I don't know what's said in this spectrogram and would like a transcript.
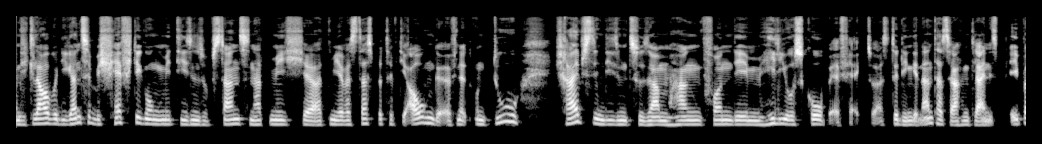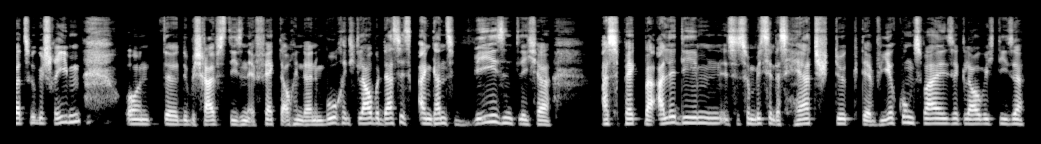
Und ich glaube, die ganze Beschäftigung mit diesen Substanzen hat mich, äh, hat mir, was das betrifft, die Augen geöffnet. Und du schreibst in diesem Zusammenhang von dem Helioskop-Effekt. So hast du den genannt, hast auch ein kleines Paper zugeschrieben. Und äh, du beschreibst diesen Effekt auch in deinem Buch. Ich glaube, das ist ein ganz wesentlicher Aspekt. Bei alledem ist es so ein bisschen das Herzstück der Wirkungsweise, glaube ich, dieser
